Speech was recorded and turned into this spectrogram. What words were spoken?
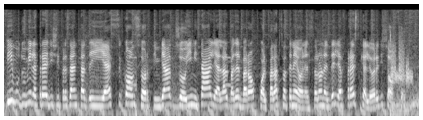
FIMU 2013 presenta dei S Consort in viaggio in Italia all'alba del barocco al Palazzo Ateneo nel Salone degli Affreschi alle ore 18.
